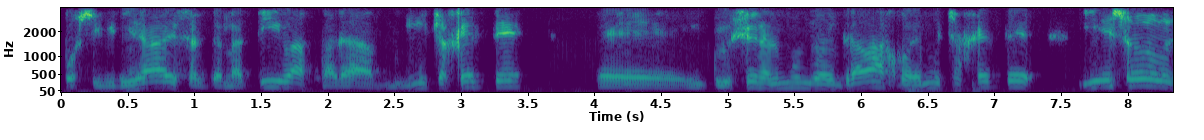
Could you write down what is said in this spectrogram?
posibilidades alternativas para mucha gente, eh, inclusión al mundo del trabajo de mucha gente, y eso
